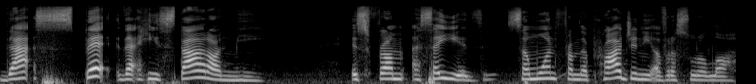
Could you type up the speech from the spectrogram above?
That spit that he spat on me is from a Sayyid, someone from the progeny of Rasulullah.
